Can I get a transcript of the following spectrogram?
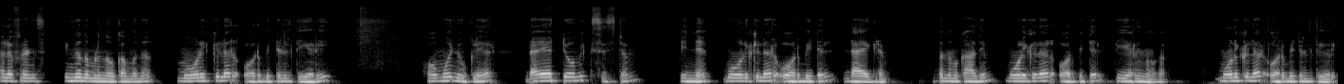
ഹലോ ഫ്രണ്ട്സ് ഇന്ന് നമ്മൾ നോക്കാൻ പോകുന്ന molecular orbital theory homonuclear diatomic system പിന്നെ മോളിക്കുലർ ഓർബിറ്റൽ ഡയഗ്രാം അപ്പം നമുക്ക് ആദ്യം മോളിക്കുലർ ഓർബിറ്റൽ തിയറി നോക്കാം. Molecular orbital theory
